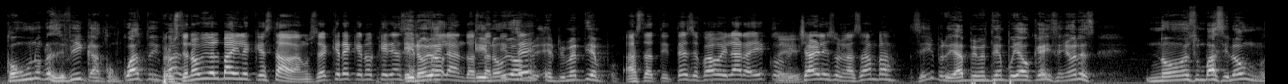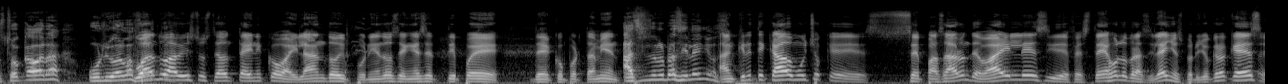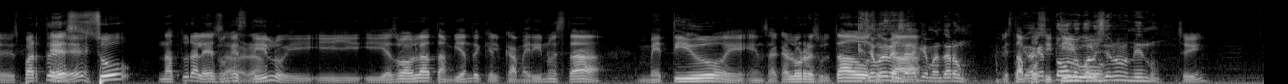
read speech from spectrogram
Con uno clasifica, con cuatro igual. Pero usted no vio el baile que estaban. ¿Usted cree que no querían y seguir no vio, bailando? y Hasta no vio Tite, el primer tiempo. hasta Tite se fue a bailar ahí con Sí. Richarlison en la zamba. Sí, pero ya el primer tiempo ya ok, señores. No es un vacilón. Nos toca ahora un rival más ¿Cuándo ha visto usted a un técnico bailando y poniéndose en ese tipo de, de comportamiento? Así son los brasileños. Han criticado mucho que se pasaron de bailes y de festejos los brasileños, pero yo creo que es, Es parte de... su naturaleza. Es un ¿verdad? estilo y, y- y eso habla también de que el camerino está metido en sacar los resultados. Ese fue el mensaje que mandaron. está que Todos los positivo. goles hicieron lo mismo. Sí.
